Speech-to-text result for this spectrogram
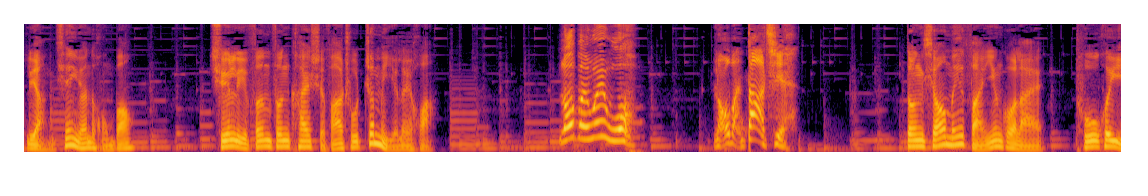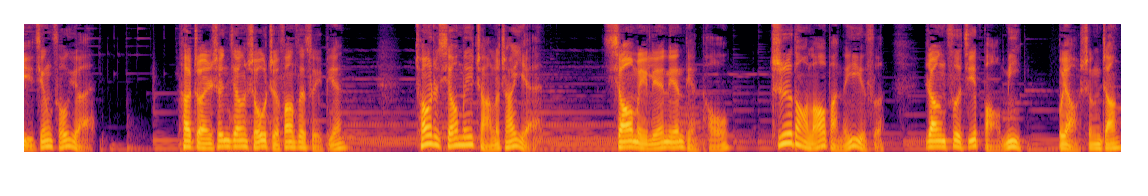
两千元的红包。群里纷纷开始发出这么一类话：“老板威武，老板大气。”等小美反应过来，涂辉已经走远。他转身将手指放在嘴边，朝着小美眨了眨眼。小美连连点头，知道老板的意思，让自己保密，不要声张。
